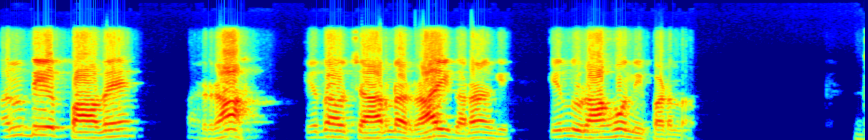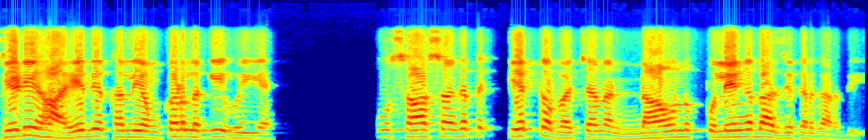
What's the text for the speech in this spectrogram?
ਅੰਧੇ ਪਾਵੇ ਰਾਹ, ਇਹਦਾ ਉਚਾਰਨ ਰਾਹ ਹੀ ਕਰਾਂਗੇ, ਇਹਨੂੰ ਰਾਹੋਂ ਨਹੀਂ ਪੜਨਾ ਜਿਹੜੀ ਹਾਏ ਦੇ ਥੱਲੇ ਔਂਕੜ ਲੱਗੀ ਹੋਈ ਹੈ ਉਹ ਸਾਧ ਸੰਗਤ ਇੱਕ ਵਚਨ ਨਾਉਨ ਪੁਲਿੰਗ ਦਾ ਜ਼ਿਕਰ ਕਰਦੀ।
